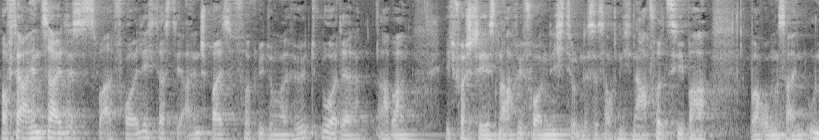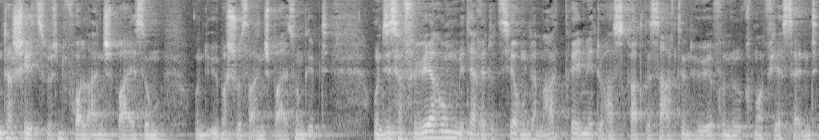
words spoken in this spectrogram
Auf der einen Seite ist es zwar erfreulich, dass die Einspeisevergütung erhöht wurde, aber ich verstehe es nach wie vor nicht und es ist auch nicht nachvollziehbar, warum es einen Unterschied zwischen Volleinspeisung und Überschusseinspeisung gibt. Und diese Verwirrung mit der Reduzierung der Marktprämie, du hast gerade gesagt, in Höhe von 0,4 Cent,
